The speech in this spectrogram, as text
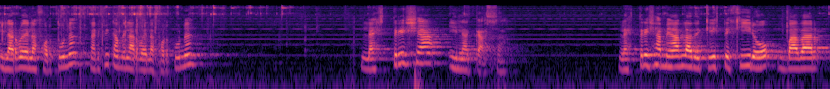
y la rueda de la fortuna. Clarifícame la rueda de la fortuna. La estrella y la casa. La estrella me habla de que este giro va a dar,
